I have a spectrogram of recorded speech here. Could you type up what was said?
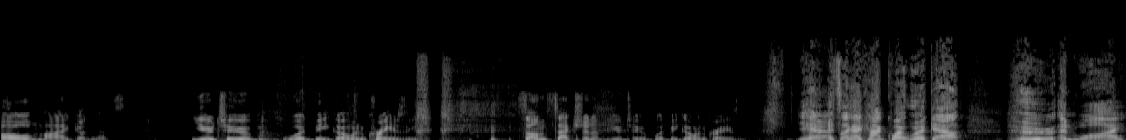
Oh my goodness. YouTube would be going crazy. Some section of YouTube would be going crazy. Yeah, it's like I can't quite work out who and why,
